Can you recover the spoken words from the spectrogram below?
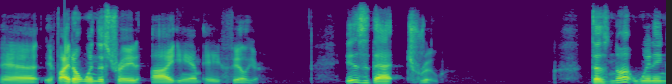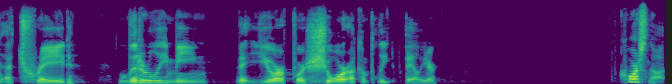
Uh, if I don't win this trade, I am a failure. Is that true? Does not winning a trade literally mean that you're for sure a complete failure? Of course not.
